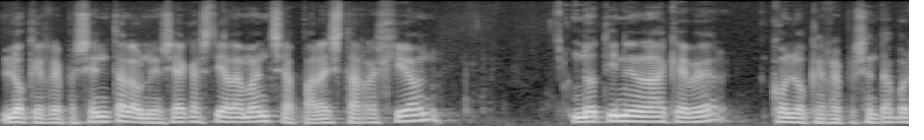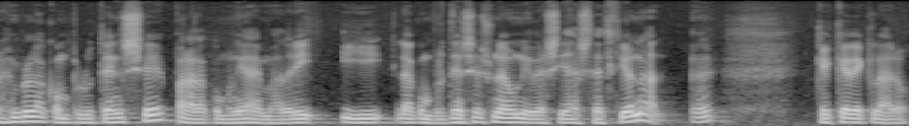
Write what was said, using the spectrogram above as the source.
lo que representa la Universidad de Castilla-La Mancha para esta región no tiene nada que ver con lo que representa, por ejemplo, la Complutense para la Comunidad de Madrid. Y la Complutense es una universidad excepcional. ¿eh? que quede claro.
